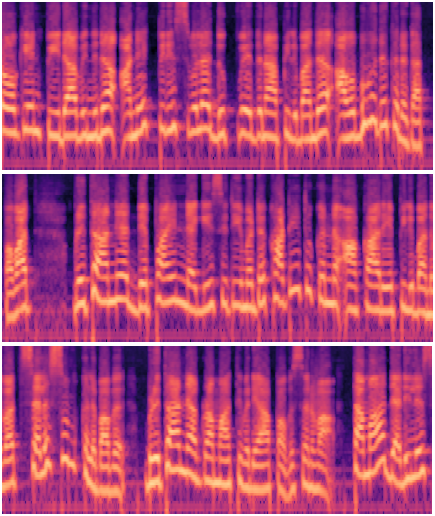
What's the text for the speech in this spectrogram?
රෝගයෙන් පීඩා විඳින අනෙක් පිරිස්වල දුක් වේදනා පිළිබඳ අවබෝධ කරගත් බවත් බ්‍රිතාන්‍ය දෙපයින් නැගී සිටීමට කටයුතු කරන ආකාරය පිළිබඳවත් සැලසුම් කළ බව බ්‍රිතාන්‍ය අග්‍රාමාත්‍යවරයා පවසනවා. තමා දැඩි ලෙස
